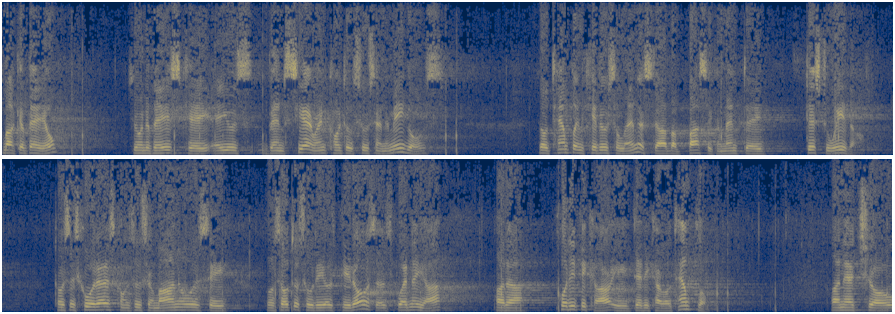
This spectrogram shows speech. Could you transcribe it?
Macabeo, y una vez que ellos vencieron contra sus enemigos, el templo en Jerusalén estaba básicamente destruido. Entonces Judas con sus hermanos y los otros judíos piadosos fueron allá para purificar y dedicar el templo. Han hecho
